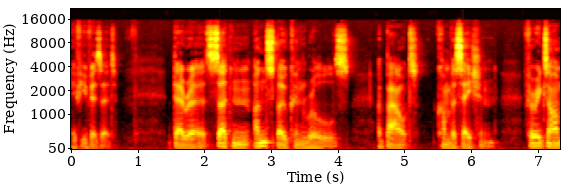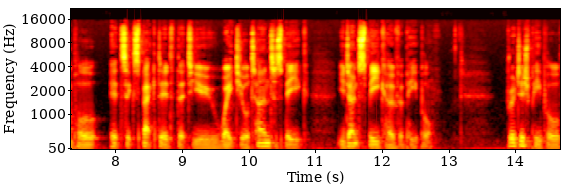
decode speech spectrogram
if you visit. There are certain unspoken rules about conversation. For example, it's expected that you wait your turn to speak, you don't speak over people. British people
